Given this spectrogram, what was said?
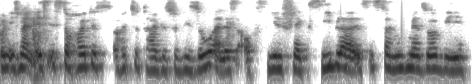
Und ich meine, es ist doch heutzutage sowieso alles auch viel flexibler. Es ist doch nicht mehr so wie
